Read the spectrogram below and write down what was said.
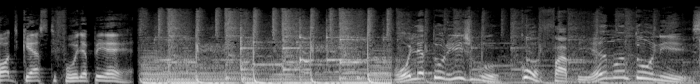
Podcast Folha PE. Folha Turismo com Fabiano Antunes.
